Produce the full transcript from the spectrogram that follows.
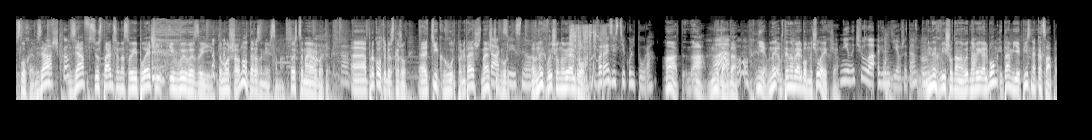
слухай, взяв, Важко. взяв всю станцію на свої плечі і вивези її. Тому що, ну, ти розумієш сама, хтось це має робити. Е, прикол тобі розкажу. Е, Тік гурт, пам'ятаєш? Знаєш Так, Тік гурт? звісно. В них вийшов новий альбом. Тверезість і культура. А, т- а ну А, так, да, о. Ні, в них- ти новий альбом не чула їх ще? Ні, не чула, а він є вже, так? В них вийшов да, новий, новий альбом, і там є пісня Кацапи.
